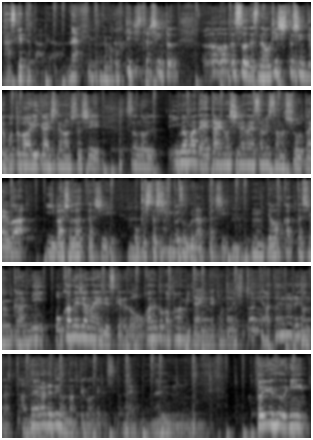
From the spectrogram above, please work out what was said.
助けてたわけだからね。オキシトシンとそうですね。オキシトシンという言葉は理解してましたしその今まで得体の知れない寂しさの正体は居場所だったし、オキシトシン不足だったし、うん、うん、で分かった瞬間にお金じゃないですけれどお金とかパンみたいにね今度ね人に与えられるようにな与えられるようになっていくわけですよね。ね。うん、というふうに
